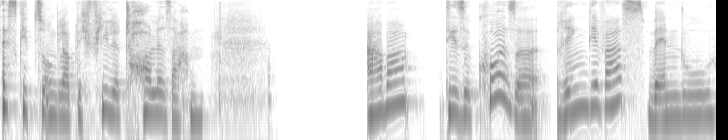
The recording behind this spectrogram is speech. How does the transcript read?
Es gibt so unglaublich viele tolle Sachen. Aber diese Kurse bringen dir was, wenn du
